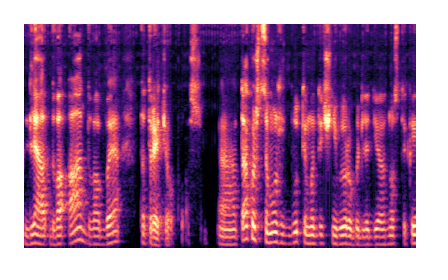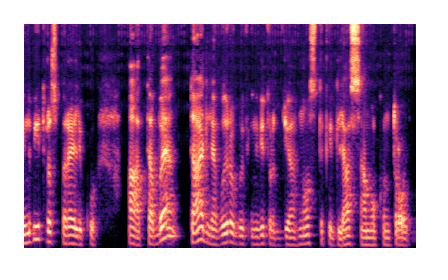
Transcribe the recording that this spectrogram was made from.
Для 2А, 2Б та 3 класу. Е, також це можуть бути медичні вироби для діагностики інвітро з переліку А та Б, та для виробів інвітро діагностики для самоконтролю.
